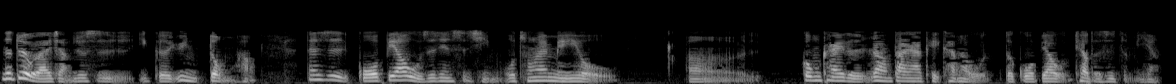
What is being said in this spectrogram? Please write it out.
那对我来讲就是一个运动哈，但是国标舞这件事情，我从来没有呃公开的让大家可以看到我的国标舞跳的是怎么样。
